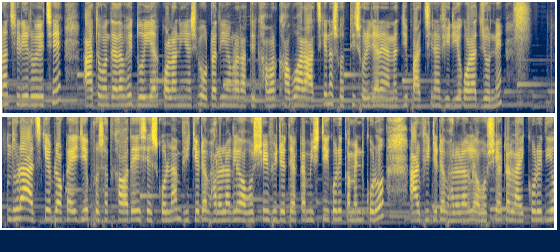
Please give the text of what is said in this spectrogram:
না, চিড়ে রয়েছে। আর তোমার দাদাভাই দই আর কলা নিয়ে আসবে, ওটা দিয়ে আমরা রাতের খাবার খাব। আর আজকে না সত্যি শরীরে আর এনার্জি পাচ্ছি না ভিডিও করার জন্যে। বন্ধুরা, আজকের ব্লগটা এই যে প্রসাদ খাওয়াতেই শেষ করলাম। ভিডিওটা ভালো লাগলে অবশ্যই ভিডিওতে একটা মিষ্টি করে কমেন্ট করো। আর ভিডিওটা ভালো লাগলে অবশ্যই একটা লাইক করে দিও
